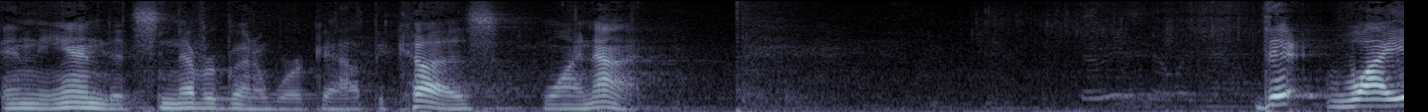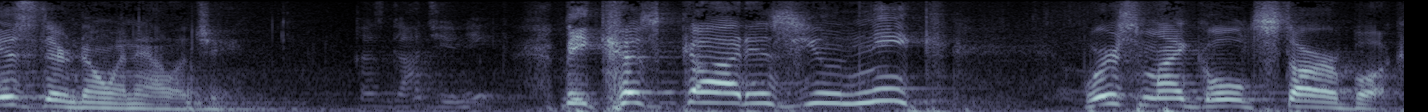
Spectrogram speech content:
in the end, it's never going to work out because why not? There, why is there no analogy? Because God's unique. Because God is unique. Where's my gold star book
